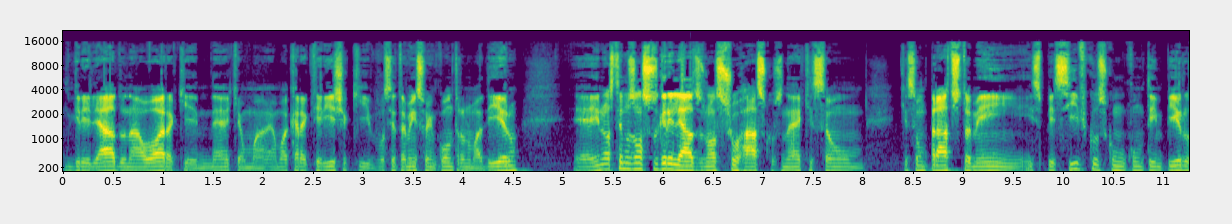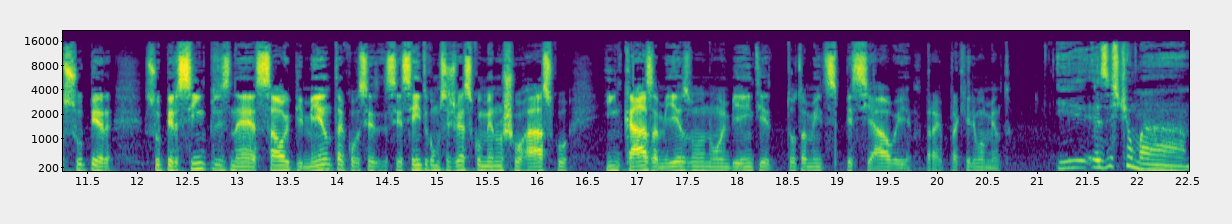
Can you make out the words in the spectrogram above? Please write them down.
grelhado na hora, que, né, que é, uma, é uma característica que você também só encontra no Madeiro. É, e nós temos nossos grelhados, nossos churrascos, né, que são que são pratos também específicos com, com tempero super super simples, né, sal e pimenta. Você, você sente como se estivesse comendo um churrasco em casa mesmo, num ambiente totalmente especial e para aquele momento. E existe uma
